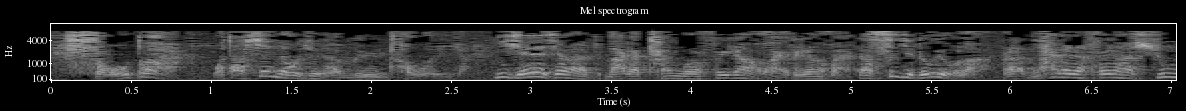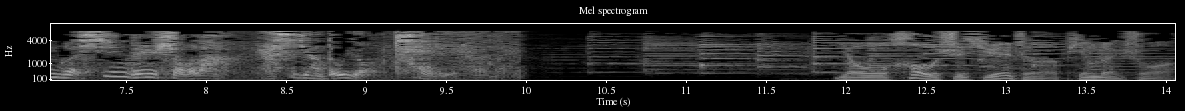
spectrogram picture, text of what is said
手段，我到现在我觉得没人超过人家。你现在想想，哪个贪官非常坏，非常坏，那实际都有了；哪个人非常凶恶、心狠手辣，实际上都有，太厉害了。有后世学者评论说，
